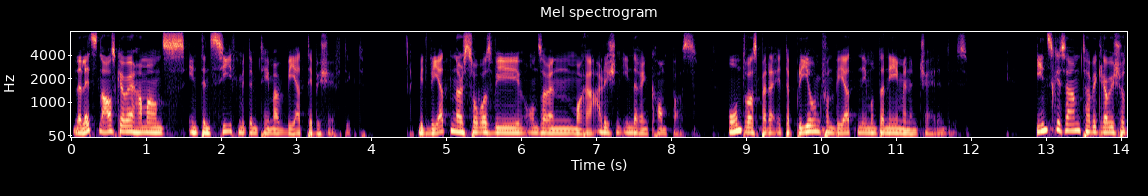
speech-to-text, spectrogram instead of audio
In der letzten Ausgabe haben wir uns intensiv mit dem Thema Werte beschäftigt. Mit Werten als sowas wie unseren moralischen inneren Kompass und was bei der Etablierung von Werten im Unternehmen entscheidend ist. Insgesamt habe ich, glaube ich, schon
